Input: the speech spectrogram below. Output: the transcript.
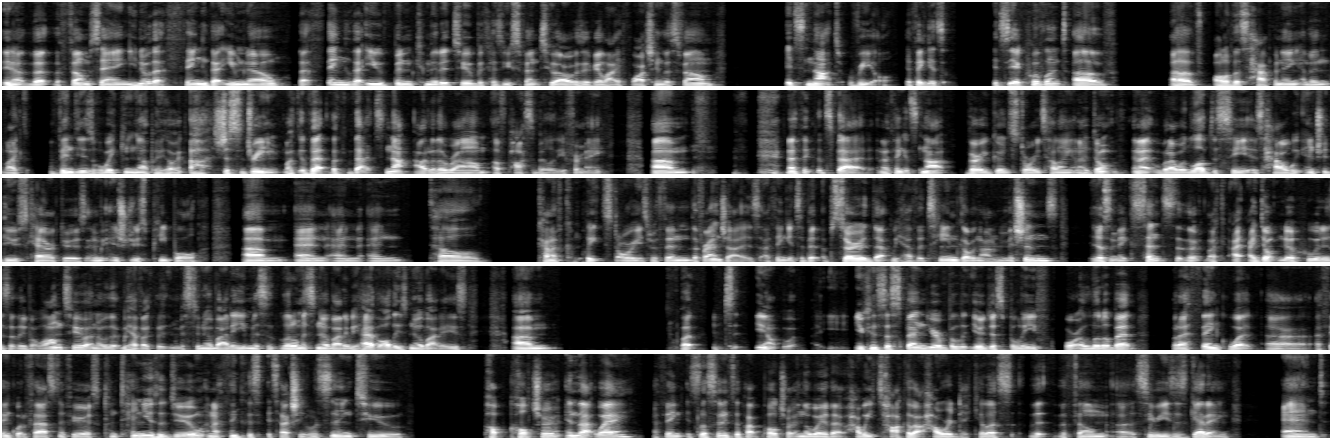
you know, the the film saying, you know, that thing that you know, that thing that you've been committed to because you spent two hours of your life watching this film. It's not real. I think it's it's the equivalent of of all of this happening and then like Vin waking up and going, "Oh, it's just a dream." Like that, like that's not out of the realm of possibility for me. Um, and I think that's bad, and I think it's not very good storytelling. And I don't, and I, what I would love to see is how we introduce characters and we introduce people, um, and and and tell kind of complete stories within the franchise. I think it's a bit absurd that we have the team going on missions it doesn't make sense that they're like I, I don't know who it is that they belong to. I know that we have like Mr. Nobody, Miss Little Miss Nobody. We have all these nobodies, um, but it's you know you can suspend your your disbelief for a little bit. But I think what uh, I think what Fast and Furious continues to do, and I think this it's actually listening to pop culture in that way. I think it's listening to pop culture in the way that how we talk about how ridiculous the the film uh, series is getting, and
